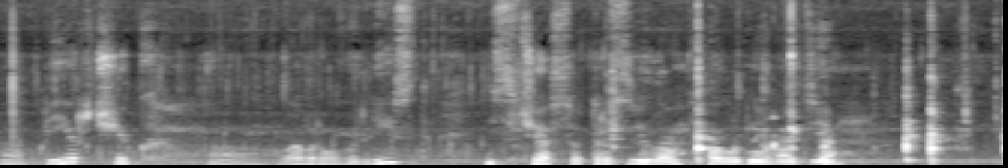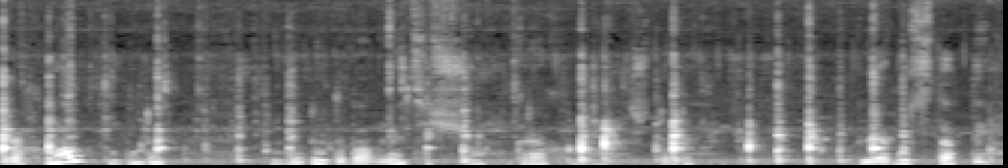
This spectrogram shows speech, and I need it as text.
а, перчик, а, лавровый лист. И сейчас вот развела в холодной воде крахмал. Буду, буду добавлять еще крахмал, чтобы для густоты.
